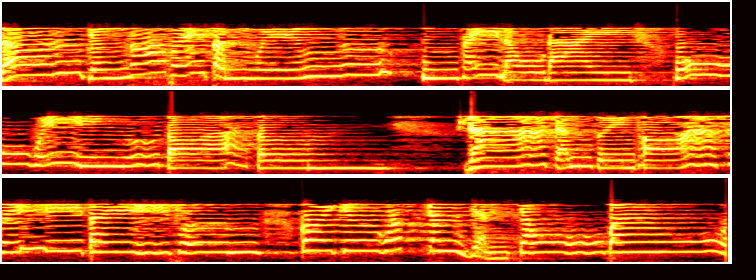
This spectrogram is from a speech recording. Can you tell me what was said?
Đến chừng đó phải tình nguyện thấy lầu đài, phú quý ngữ tòa tường. Ra trận thuyền thọ sĩ tây phương, coi chư quốc tranh giành châu bao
